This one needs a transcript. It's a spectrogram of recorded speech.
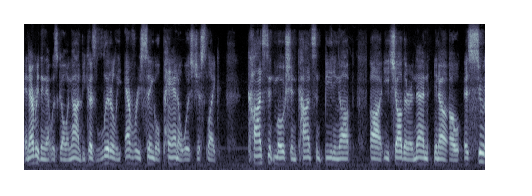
in everything that was going on because literally every single panel was just like constant motion, constant beating up uh, each other, and then you know as soon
